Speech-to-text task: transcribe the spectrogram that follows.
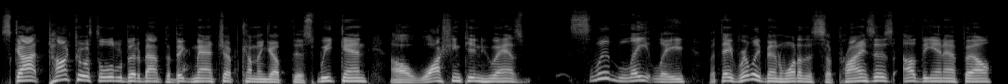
Scott, talk to us a little bit about the big matchup coming up this weekend. Uh, Washington, who has slid lately, but they've really been one of the surprises of the NFL.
